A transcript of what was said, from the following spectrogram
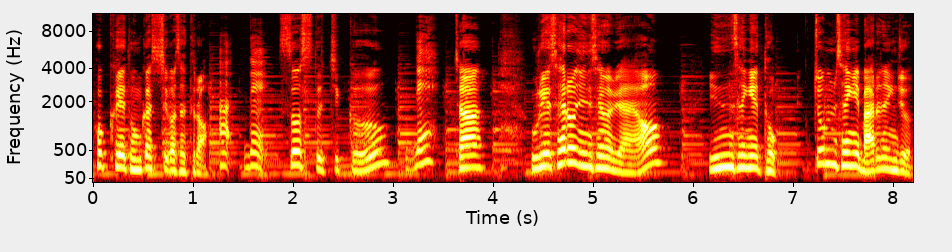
포크에 돈가스 찍어서 들어. 아, 네, 소스도 찍고. 네. 자, 우리의 새로운 인생을 위하여 인생의 독, 쫌생이 마른 행주,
